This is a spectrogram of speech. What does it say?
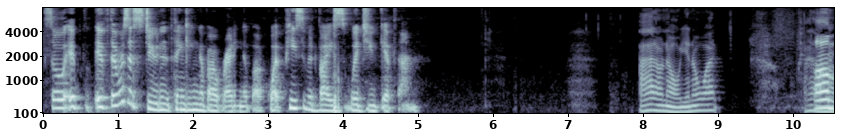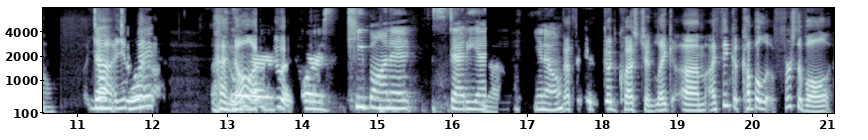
So if if there was a student thinking about writing a book, what piece of advice would you give them? I don't know. You know what? I don't Um, know. yeah Don't you do know it what no i or do it or keep on it, steady it, Yeah. you know? That's a good, good question. Like, um, I think a couple. First of all,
